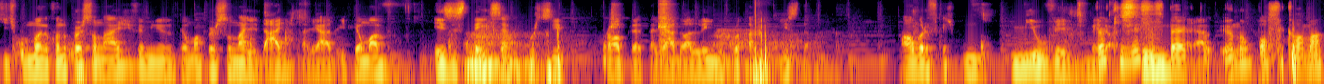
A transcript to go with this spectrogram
que, tipo, mano, quando o personagem feminino tem uma personalidade, tá ligado? E tem uma existência por si própria, tá ligado? Além do protagonista, a obra fica, tipo, mil vezes melhor. Pior que nesse Sim. aspecto, eu não posso reclamar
